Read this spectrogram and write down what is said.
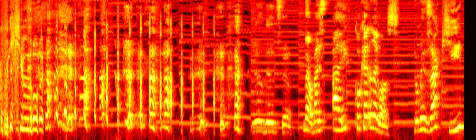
que loura. Meu Deus do céu. Não, mas aí qualquer negócio. Pelo menos aqui,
